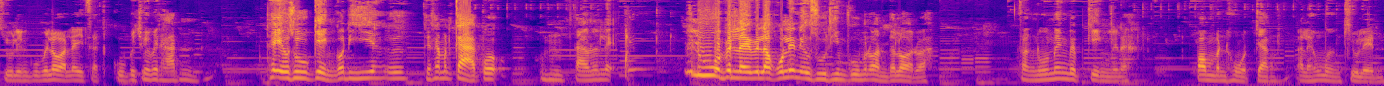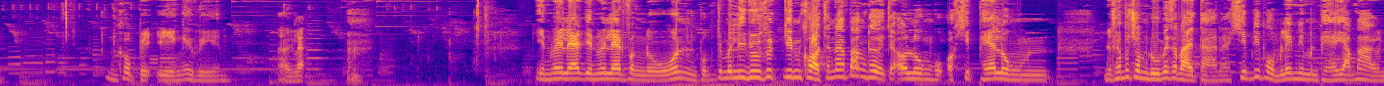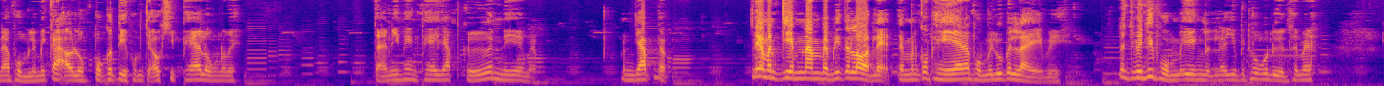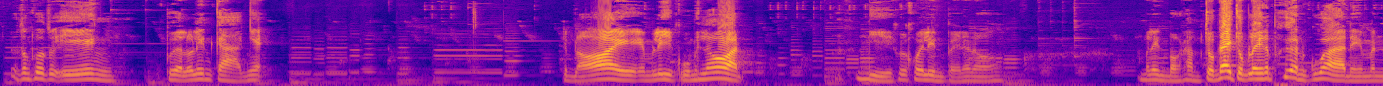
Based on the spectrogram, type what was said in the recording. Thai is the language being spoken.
คิวเลนกูไม่รอดเลยสัตว์กูไปช่วยไม่ทัน ถ้าเอลซูเก่งก็ดีเออ แต่ถ้ามันกากก็ตามนั้นแหละ ไม่รู้ว่าเป็นไรเวลาคนเล่นเอลซูทีมกูมันอ่อนตลอดวะฝั่งนู้นแม่งแบบเก่งเลยนะป้อมมันโหดจังอะไรของมึงคิวเลนมึงเข้าไปเองไอเวนเอาอีกละ ย็นไว้แลดเย็นไว้แลดฝั่งนู้น ผมจะมารีวิวสกินขอชนะบ้างเถอะจะเอาลงผมเอาคลิปแพ้ลงมันเดี๋ยวท่านผู้ชมดูไม่สบายตานะ คลิปที่ผมเล่นนี่มันแพ้ยับมากเลยนะ ผมเลยไม่กล้าเอาลงปกติผมจะเอาคลิปแพ้ลงนะเว้ยแต่นี่แม่งแพ้ยับเกินนี่แบบ มันยับแบบ เนี่ยมันเกมนำแบบนี้ตลอดแหละ แต่มันก็แพ้นะผมไม่รู้เป็นไรเว้ยน่าจะเป็นที่ผมเองหรืออะไรอย่าไปโทษคนอื่นใช่ไหมเราต้องโทษตัวเองเผื่อเราเล่นกากเงี้ยเรียบร้อยเอมลี่กูไม่รอด นี่ค่อยๆเล่นไปนะน้องมาเล่นบอกทำจบได้จบเลยนะเพื่อนกูว่าเนี่ยมัน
